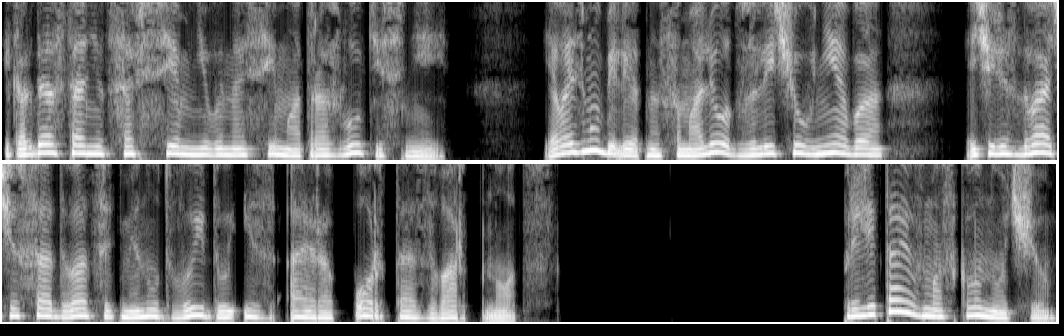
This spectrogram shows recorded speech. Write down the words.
И когда станет совсем невыносимо от разлуки с ней, я возьму билет на самолет, взлечу в небо и через два часа двадцать минут выйду из аэропорта Звартноц. Прилетаю в Москву ночью.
